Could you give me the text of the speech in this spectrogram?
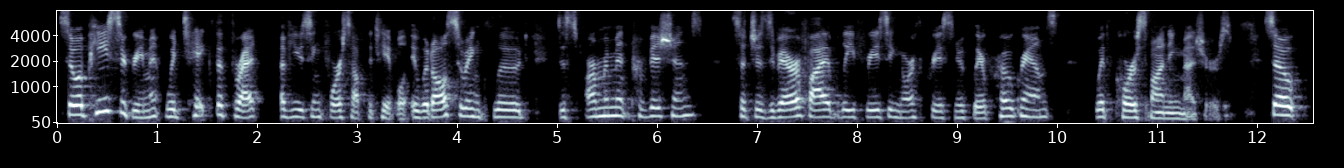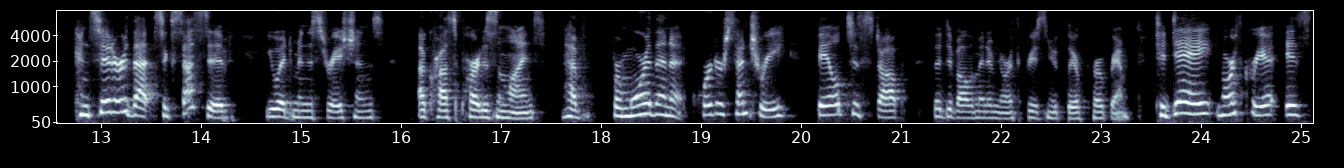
So, a peace agreement would take the threat of using force off the table. It would also include disarmament provisions, such as verifiably freezing North Korea's nuclear programs, with corresponding measures. So consider that successive U administrations across partisan lines have, for more than a quarter century, failed to stop the development of North Korea's nuclear program. Today, North Korea is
